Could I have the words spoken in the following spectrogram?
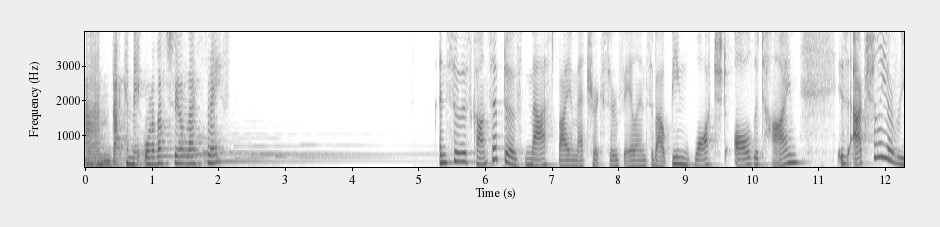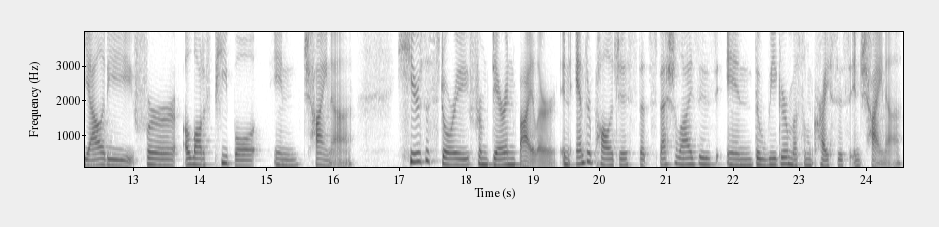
Um, that can make all of us feel less safe. And so, this concept of mass biometric surveillance about being watched all the time is actually a reality for a lot of people in China. Here's a story from Darren Byler, an anthropologist that specializes in the Uyghur Muslim crisis in China.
